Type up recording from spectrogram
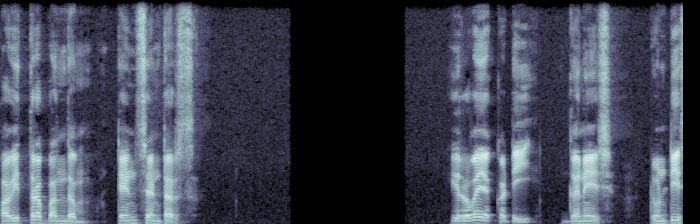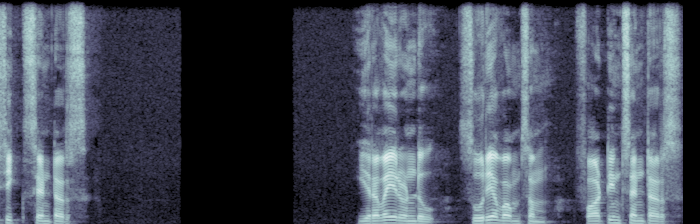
పవిత్ర బంధం టెన్ సెంటర్స్. ఇరవై ఒకటి గణేష్ ట్వంటీ సిక్స్ సెంటర్స్. ఇరవై రెండు సూర్యవంశం ఫార్టీన్ సెంటర్స్.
